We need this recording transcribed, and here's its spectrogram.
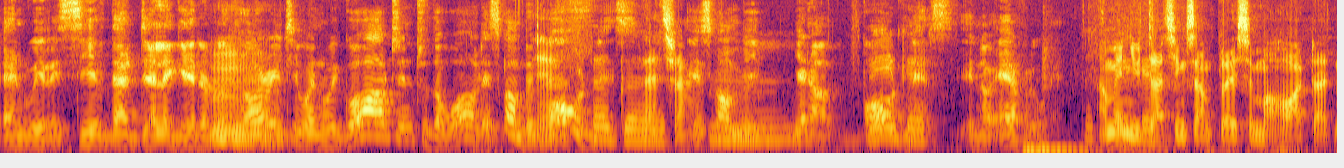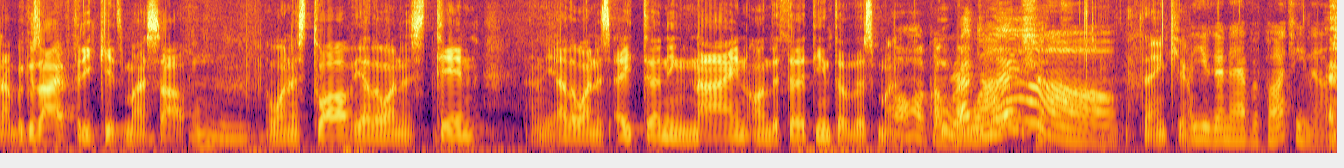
and we receive that delegated mm. authority. When we go out into the world, it's gonna be Yeah. boldness. So. That's right. It's gonna be, you know, boldness, you know, everywhere. That's I mean, you're good. touching some place in my heart right now because I have three kids myself. Mm-hmm. The one is 12, the other one is 10, and the other one is 8, turning 9 on the 13th of this month. Oh, congratulations! Wow. Thank you. Are you going to have a party now?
